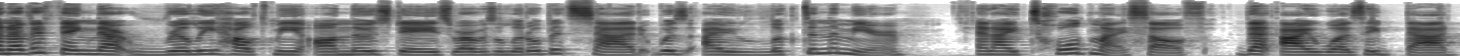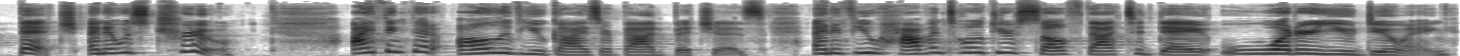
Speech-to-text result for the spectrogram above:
Another thing that really helped me on those days where I was a little bit sad was I looked in the mirror and I told myself that I was a bad bitch. And it was true. I think that all of you guys are bad bitches. And if you haven't told yourself that today, what are you doing?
